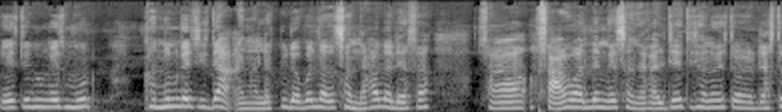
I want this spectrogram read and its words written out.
तेच ते काहीच मूठ खंदून घ्यायची द्या. आणि की डबल झालं. संध्याकाळ झाली असा सहा सहा वाजले काही संध्याकाळचे त्याच्यामुळे थोडा जास्त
